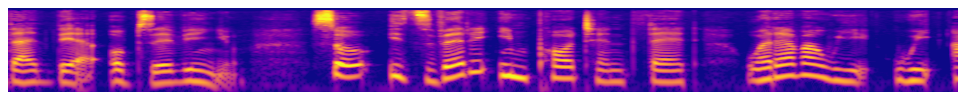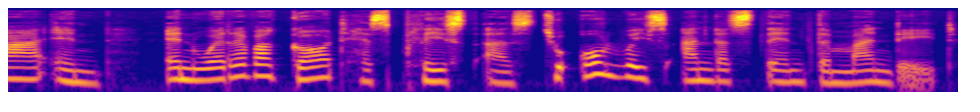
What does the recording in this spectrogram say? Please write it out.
that they are observing you. So it's very important that wherever we, we are and and wherever God has placed us to always understand the mandate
